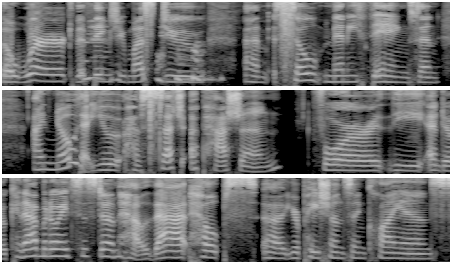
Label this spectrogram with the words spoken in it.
the work, the things you must do, um, so many things. And I know that you have such a passion for the endocannabinoid system, how that helps uh, your patients and clients,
